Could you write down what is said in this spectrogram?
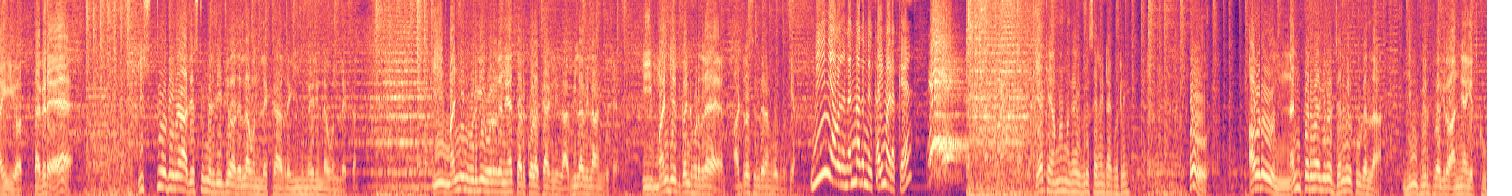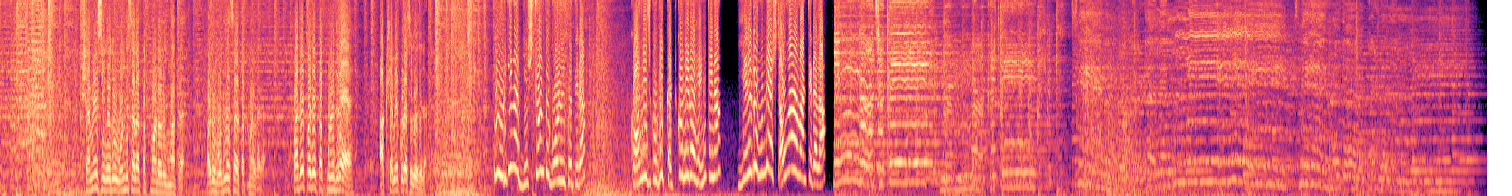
ಅಯ್ಯೋ ತಗಡೆ. ಇಷ್ಟು ದಿನ ಅದೆಷ್ಟು ಮೆರೆದಿದ್ಯೋ ಅದೆಲ್ಲ ಒಂದು ಲೆಕ್ಕ ಆದರೆ ಇನ್ನು ಮೇಲಿಂದ ಒಂದು ಲೆಕ್ಕ. ಈ ಮಣ್ಣಿನ ಹುಡುಗಿ ಹೊಡೆದ್ರೇನೆ ತಡ್ಕೊಳಕ್ಕಾಗ್ಲಿಲ್ಲ ವಿಲ ವಿಲ ಅಂದ್ಬಿಟ್ಟೆ. ಈ ಮಂಡ್ಯದ ಗಂಡು ಹೊಡೆದ್ರೆ ಅಡ್ರೆಸ್ ಇಲ್ದಿರಂಗ್ ಹೋಗ್ಬಿಡ್ತೀಯ. ನೀನ್ ಯಾವನು ನನ್ನ ಮಗನ ಮೇಲೆ ಕೈ ಮಾಡಕ್ಕೆ? ಯಾಕೆ ಅಮ್ಮ ಮಗ ಇಬ್ರು ಸೈಲೆಂಟ್ ಆಗ್ಬಿಟ್ರಿ? ಓ ಅವರು ನನ್ನ ಪರವಾಗಿರೋ ಜನಗಳ ಕೂಗಲ್ಲ. ನಿಮ್ ವಿರುದ್ಧವಾಗಿರೋ ಅನ್ಯಾಯ ಎತ್ಕು. ಕ್ಷಮೆ ಸಿಗೋದು ಒಂದು ಸಲ ತಪ್ಪು ಮಾಡೋರಿಗೆ ಮಾತ್ರ. ಅದು ಮೊದಲನೇ ಸಲ ತಪ್ಪು ಮಾಡಿದಾಗ. ಪದೇ ಪದೇ ತಪ್ಪು ಮಾಡಿದ್ರೆ ಆ ಕ್ಷಮೆ ಕೂಡ ಸಿಗೋದಿಲ್ಲ. ಈ ಹುಡುಗಿನ ಎಷ್ಟು ಅಂತ ಗೋಳ್ವಿಕೋತೀರಾ ಕಾಲೇಜ್ಗೆ ಹೋಗಿ ಕಟ್ಕೊಂಡಿರೋ ಹೆಂಡತಿನ ಎಲ್ರ ಮುಂದೆ ಅಷ್ಟು ಅವಮಾನ ಮಾಡ್ತೀರಲ್ಲ? ನಿಮ್ಮ ಜೊತೆ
